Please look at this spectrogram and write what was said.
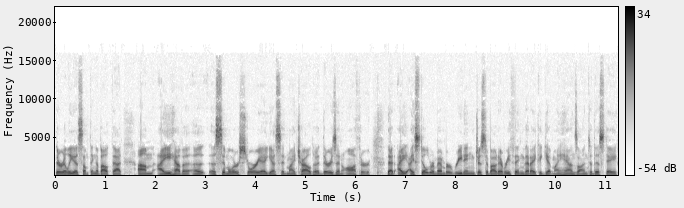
there really is something about that. Um, I have a, a, a, similar story, I guess, in my childhood. There is an author that I, I still remember reading just about everything that I could get my hands on to this day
